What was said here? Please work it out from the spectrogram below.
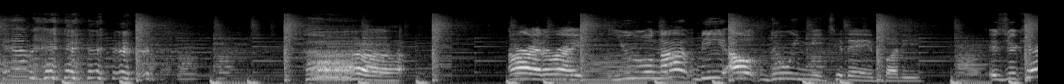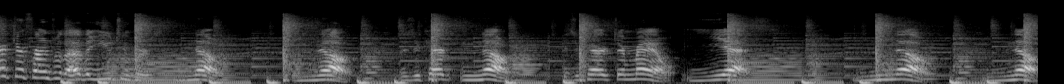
damn it! Alright, alright. You will not be outdoing me today, buddy. Is your character friends with other YouTubers? No. No. Is your character... No. Is your character male? Yes. No. No.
